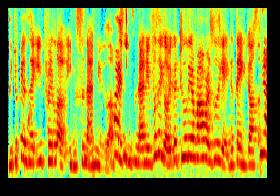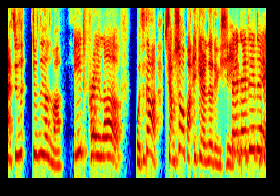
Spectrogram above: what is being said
你就变成 eat pray love 隐私男女了。不是饮食男女，不是有一个 Julia Roberts 不是演一个电影叫什么？对，就是就是那叫什么 eat pray love。我知道，享受吧一个人的旅行。对对对对.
